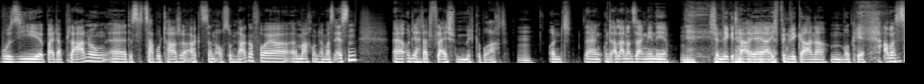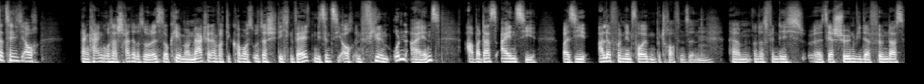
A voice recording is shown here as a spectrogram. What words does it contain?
wo sie bei der Planung äh, des Sabotageakts dann auch so ein Lagerfeuer äh, machen und dann was essen. Äh, und er hat halt Fleisch mitgebracht. Mhm. Und, und alle anderen sagen, nee, nee, ich bin Vegetarier, ja, ich bin Veganer. Hm, okay. Aber es ist tatsächlich auch dann kein großer Streit oder so. Das ist okay. Man merkt halt einfach, die kommen aus unterschiedlichen Welten, die sind sich auch in vielen uneins, aber das eint sie, weil sie alle von den Folgen betroffen sind. Mhm. Ähm, und das finde ich äh, sehr schön, wie der Film das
